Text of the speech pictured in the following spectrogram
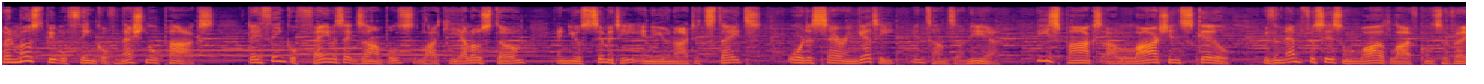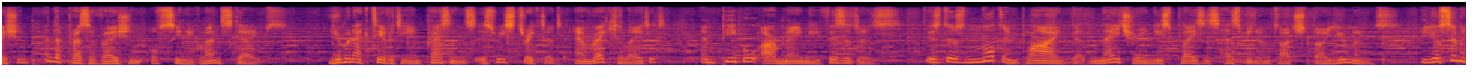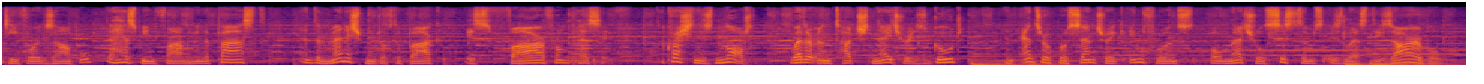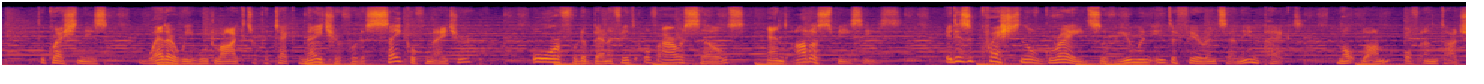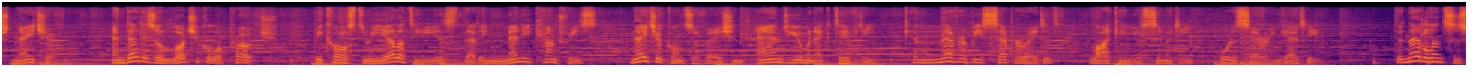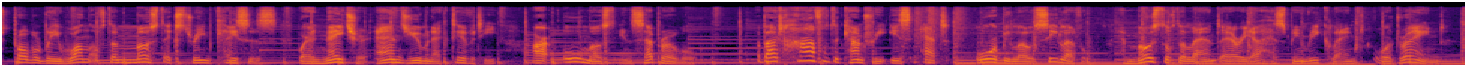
When most people think of national parks, they think of famous examples like Yellowstone and Yosemite in the United States or the Serengeti in Tanzania. These parks are large in scale with an emphasis on wildlife conservation and the preservation of scenic landscapes. Human activity and presence is restricted and regulated and people are mainly visitors. This does not imply that nature in these places has been untouched by humans. In Yosemite, for example, there has been farming in the past and the management of the park is far from passive. The question is not whether untouched nature is good and anthropocentric influence on natural systems is less desirable. The question is whether we would like to protect nature for the sake of nature or for the benefit of ourselves and other species. It is a question of grades of human interference and impact not one of untouched nature. And that is a logical approach, because the reality is that in many countries nature conservation and human activity can never be separated like in Yosemite or the Serengeti. The Netherlands is probably one of the most extreme cases where nature and human activity are almost inseparable. About half of the country is at or below sea level and most of the land area has been reclaimed or drained.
